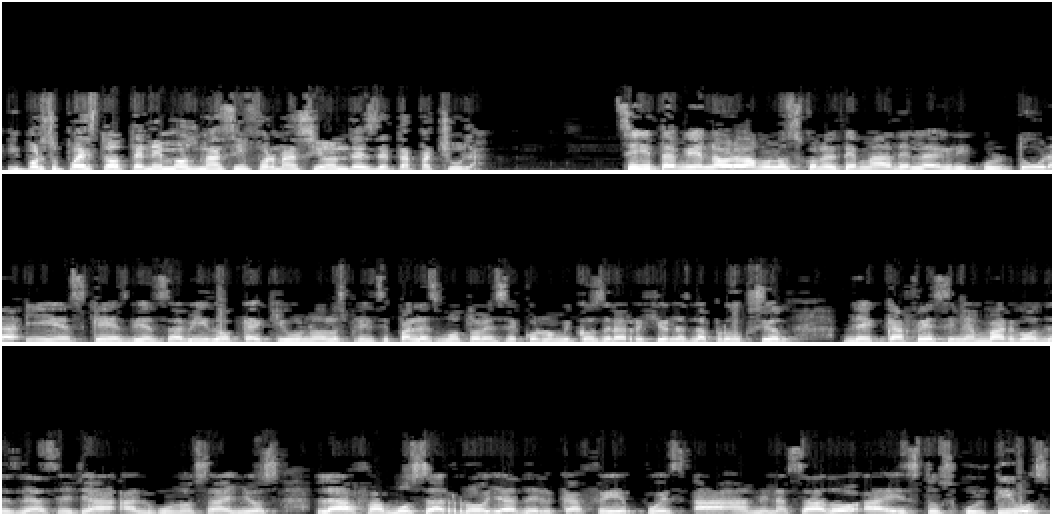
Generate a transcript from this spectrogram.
Y por supuesto, tenemos más información desde Tapachula. Sí, también ahora vámonos con el tema de la agricultura y es que es bien sabido que aquí uno de los principales motores económicos de la región es la producción de café. Sin embargo, desde hace ya algunos años, la famosa roya del café pues ha amenazado a estos cultivos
